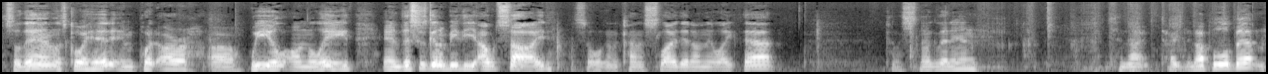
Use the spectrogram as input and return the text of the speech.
So then let's go ahead and put our uh, wheel on the lathe and this is going to be the outside so we're going to kind of slide that on there like that of snug that in. Tonight tighten it up a little bit. And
